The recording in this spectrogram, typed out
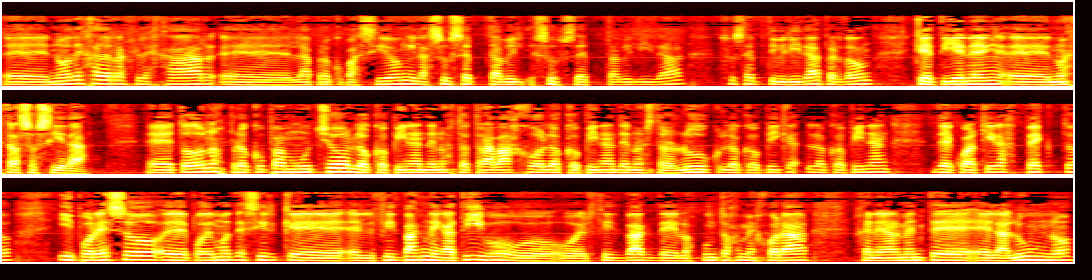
eh, no deja de reflejar eh, la preocupación y la susceptibilidad, susceptibilidad perdón, que tienen nuestra sociedad. Eh, todo nos preocupa mucho lo que opinan de nuestro trabajo, lo que opinan de nuestro look, lo que, lo que opinan de cualquier aspecto. Y por eso eh, podemos decir que el feedback negativo o, el feedback de los puntos a mejorar, generalmente el alumno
